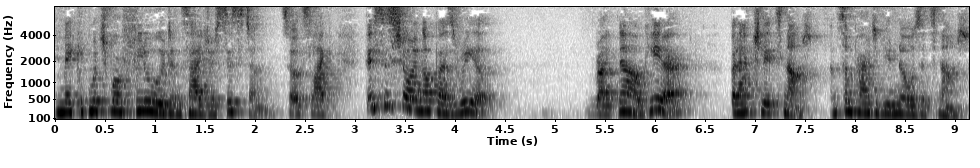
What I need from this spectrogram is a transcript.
make it much more fluid inside your system. So it's like this is showing up as real right now here, but actually it's not. And some part of you knows it's not.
